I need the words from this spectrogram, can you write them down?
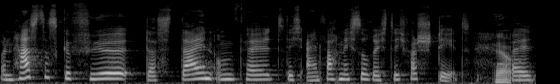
und hast das Gefühl, dass dein Umfeld dich einfach nicht so richtig versteht. Ja. Weil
